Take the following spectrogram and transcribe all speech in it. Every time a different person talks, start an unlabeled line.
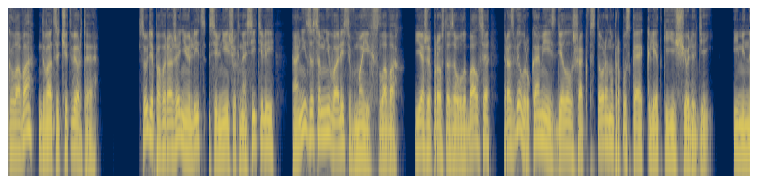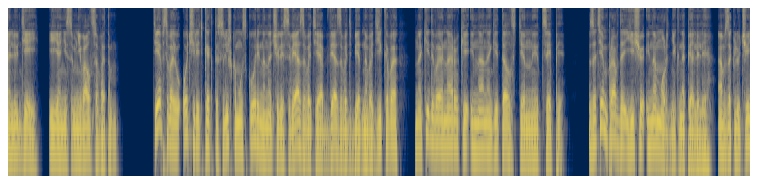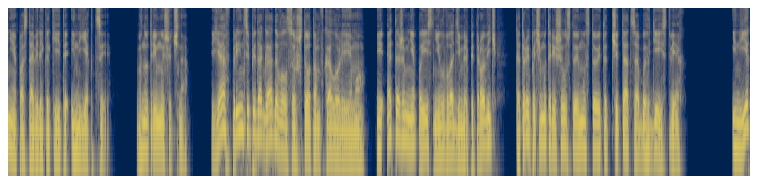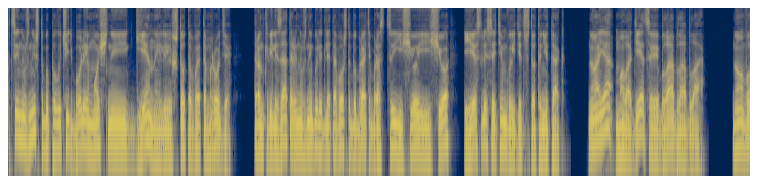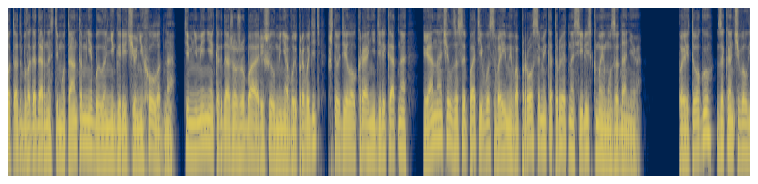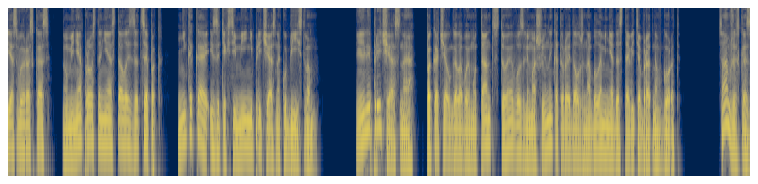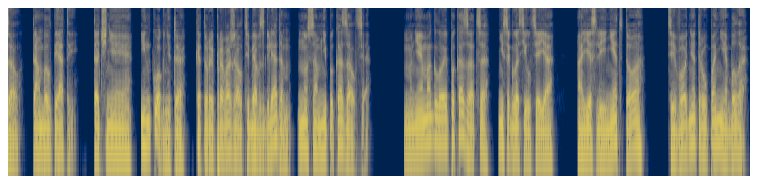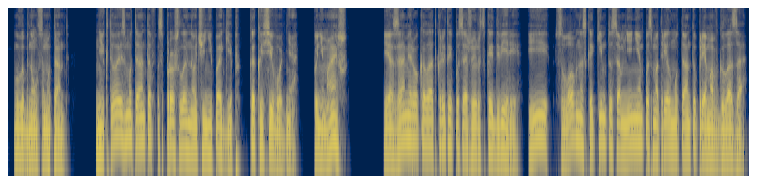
Глава 24. Судя по выражению лиц сильнейших носителей, они засомневались в моих словах. Я же просто заулыбался, развел руками и сделал шаг в сторону, пропуская к клетке еще людей. Именно людей, и я не сомневался в этом. Те, в свою очередь, как-то слишком ускоренно начали связывать и обвязывать бедного Дикого, накидывая на руки и на ноги толстенные цепи. Затем, правда, еще и намордник напялили, а в заключение поставили какие-то инъекции. Внутримышечно. Я, в принципе, догадывался, что там вкололи ему. И это же мне пояснил Владимир Петрович, который почему-то решил, что ему стоит отчитаться об их действиях. Инъекции нужны, чтобы получить более мощный ген или что-то в этом роде. Транквилизаторы нужны были для того, чтобы брать образцы еще и еще, если с этим выйдет что-то не так. Ну а я молодец и бла-бла-бла. Но вот от благодарности мутанта мне было ни горячо, ни холодно. Тем не менее, когда Жожоба решил меня выпроводить, что делал крайне деликатно, я начал засыпать его своими вопросами, которые относились к моему заданию. По итогу, заканчивал я свой рассказ, у меня просто не осталось зацепок. Никакая из этих семей не причастна к убийствам. Или причастна. Покачал головой мутант, стоя возле машины, которая должна была меня доставить обратно в город. «Сам же сказал, там был пятый. Точнее, инкогнито, который провожал тебя взглядом, но сам не показался». «Мне могло и показаться», — не согласился я. «А если и нет, то...» «Сегодня трупа не было», — улыбнулся мутант. «Никто из мутантов с прошлой ночи не погиб, как и сегодня. Понимаешь?» Я замер около открытой пассажирской двери и, словно с каким-то сомнением, посмотрел мутанту прямо в глаза.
